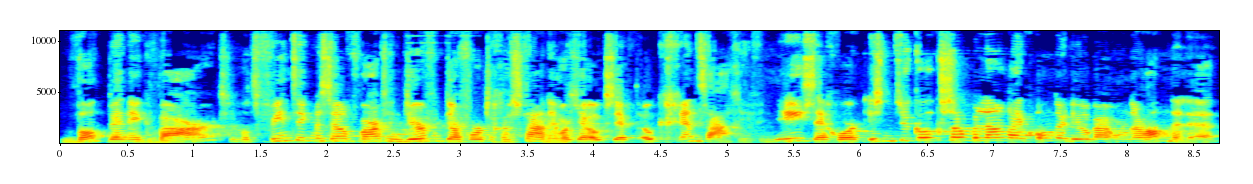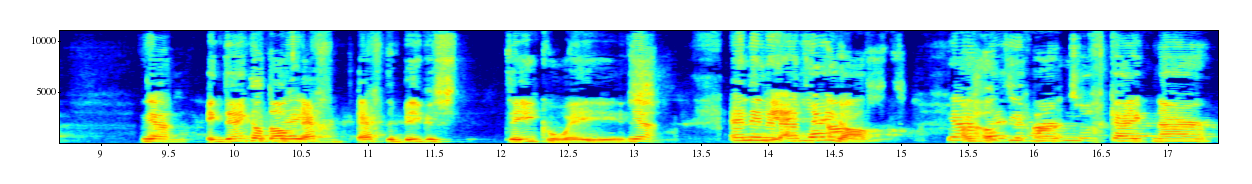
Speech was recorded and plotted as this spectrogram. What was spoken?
wat ben ik waard? Wat vind ik mezelf waard? En durf ik daarvoor te gaan staan? En wat jij ook zegt, ook grenzen aangeven. Nee zeg hoor, is natuurlijk ook zo'n belangrijk onderdeel bij onderhandelen. Ja. En ik denk dat dat Zeker. echt, echt de biggest takeaway is. Ja. En En inderdaad, jij dan? angst. Ja, Als ook jij zeg maar angst. terugkijkt naar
